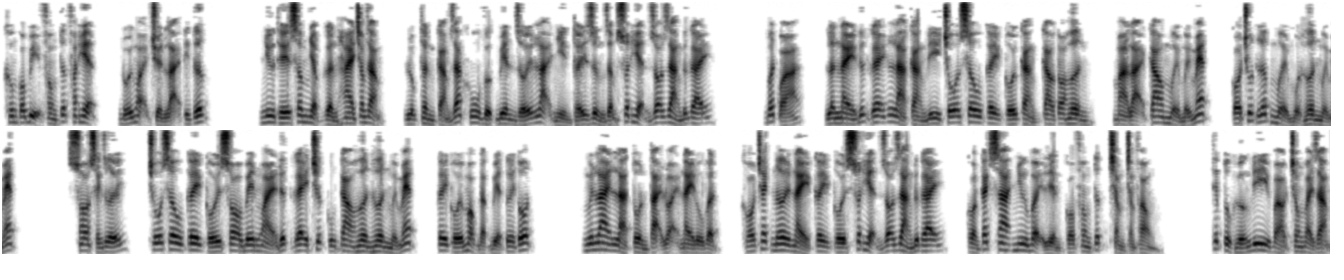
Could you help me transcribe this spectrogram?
không có bị phong tức phát hiện, đối ngoại truyền lại tin tức như thế xâm nhập gần hai trăm dặm, lục thần cảm giác khu vực biên giới lại nhìn thấy rừng rậm xuất hiện rõ ràng đứt gãy. Bất quá, lần này đứt gãy là càng đi chỗ sâu cây cối càng cao to hơn, mà lại cao mười mấy mét, có chút lớp mười một hơn mười mét. So sánh dưới, chỗ sâu cây cối so bên ngoài đứt gãy trước cũng cao hơn hơn mười mét, cây cối mọc đặc biệt tươi tốt. Nguyên lai là tồn tại loại này đồ vật, khó trách nơi này cây cối xuất hiện rõ ràng đứt gãy, còn cách xa như vậy liền có phong tức chằm chằm phòng. Tiếp tục hướng đi vào trong vài dặm,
